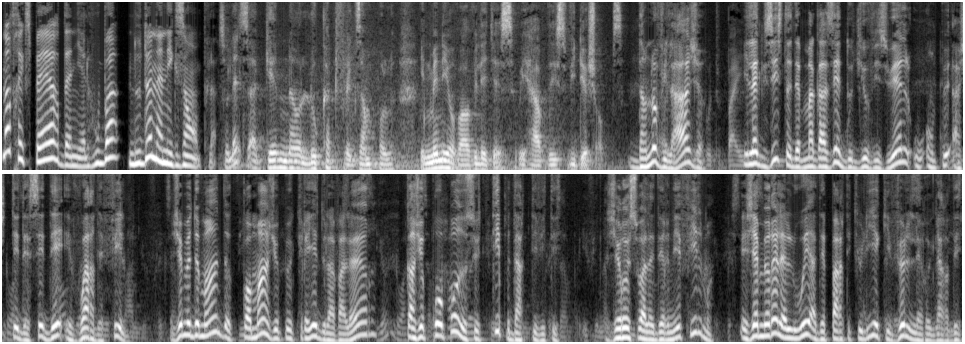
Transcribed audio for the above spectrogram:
Notre expert, Daniel Houba, nous donne un exemple. So let's again now look at, for example, in many of our villages, we have these video shops. Dans nos villages, il existe des magasins d'audiovisuel où on peut acheter des CD et voir des films. Je me demande comment je peux créer de la valeur quand je propose ce type d'activité. Je reçois les derniers films et j'aimerais les louer à des particuliers qui veulent les regarder.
